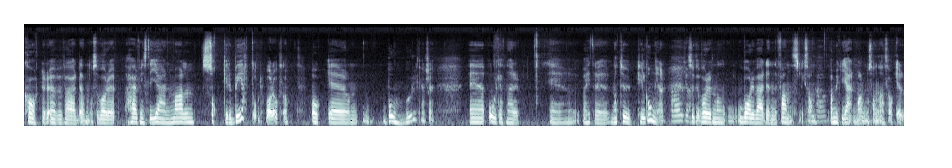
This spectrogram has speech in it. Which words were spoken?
kartor över världen och så var det, här finns det järnmalm, sockerbetor var det också och eh, bomull kanske. Eh, olika sådana här eh, vad heter det, naturtillgångar. Ja, ja. Så var, det man, var i världen det fanns liksom. Ja. mycket järnmalm och sådana saker.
